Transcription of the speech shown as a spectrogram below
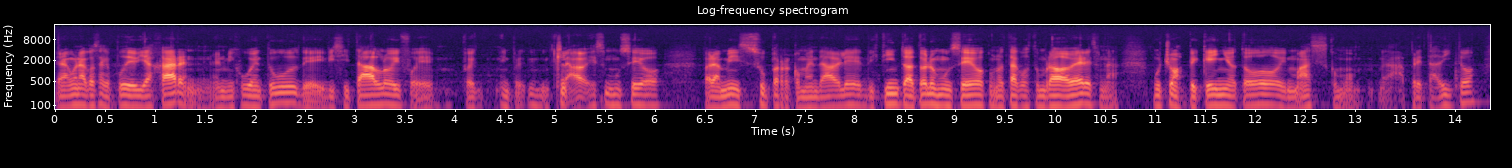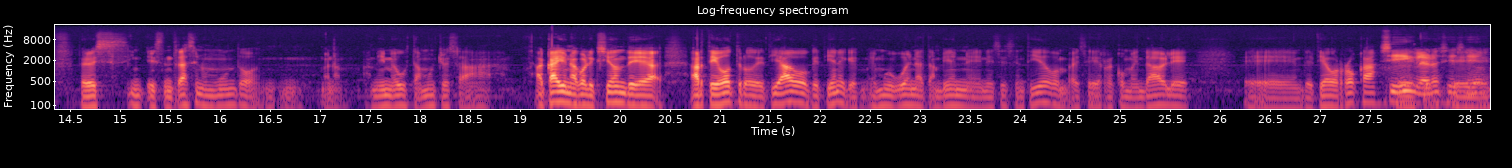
en alguna cosa que pude viajar en, en mi juventud, de visitarlo y fue, fue claro, es un museo para mí súper recomendable, distinto a todos los museos que uno está acostumbrado a ver, es una, mucho más pequeño todo y más como apretadito, pero es, es entrarse en un mundo, mm, bueno, a mí me gusta mucho esa... Acá hay una colección de arte otro de Tiago que tiene, que es muy buena también en ese sentido, me parece recomendable, eh, de Tiago Roca. Sí, eh, claro, sí, sí.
